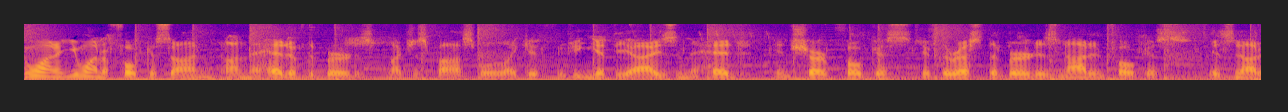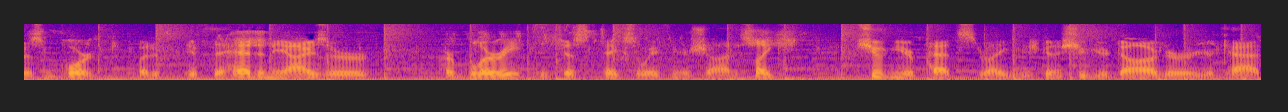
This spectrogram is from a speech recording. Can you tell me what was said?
You want to, you want to focus on, on the head of the bird as much as possible. Like if, if you can get the eyes and the head in sharp focus, if the rest of the bird is not in focus, it's not as important. But if, if the head and the eyes are, are blurry, it just takes away from your shot. It's like shooting your pets, right? You're going to shoot your dog or your cat,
